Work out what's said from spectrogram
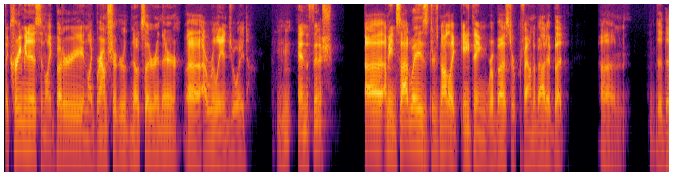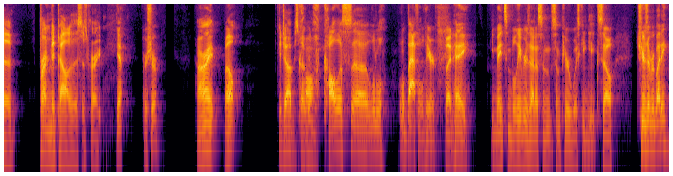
the creaminess and like buttery and like brown sugar notes that are in there. Uh, I really enjoyed. Mm-hmm. And the finish. Uh, I mean, sideways. There's not like anything robust or profound about it, but um, the the front mid palate of this is great. Yeah, for sure. All right. Well, Good job. Call, call, us uh, a little little baffled here, but hey, you made some believers out of some some pure whiskey geeks. So, cheers, everybody.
